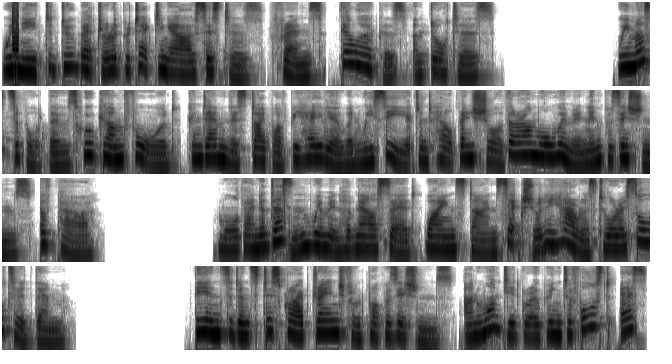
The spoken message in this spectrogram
We need to do better at protecting our sisters, friends, co-workers and daughters. We must support those who come forward, condemn this type of behavior when we see it and help ensure there are more women in positions of power. More than a dozen women have now said Weinstein sexually harassed or assaulted them. The incidents described range from propositions, unwanted groping to forced S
